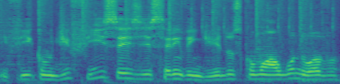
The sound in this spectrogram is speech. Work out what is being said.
e ficam difíceis de serem vendidos como algo novo.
